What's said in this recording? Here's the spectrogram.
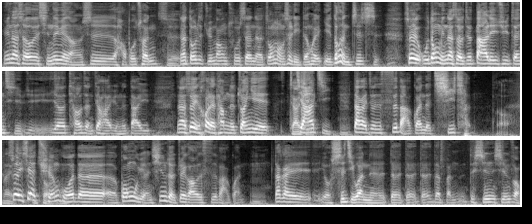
因为那时候行政院长是郝柏村，是那都是军方出身的，总统是李登辉，也都很支持，所以吴东明那时候就大力去争取要调整调查员的待遇。那所以后来他们的专业加给大概就是司法官的七成。所以现在全国的呃公务员薪水最高的司法官，嗯，大概有十几万的的的的的本的薪薪俸，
